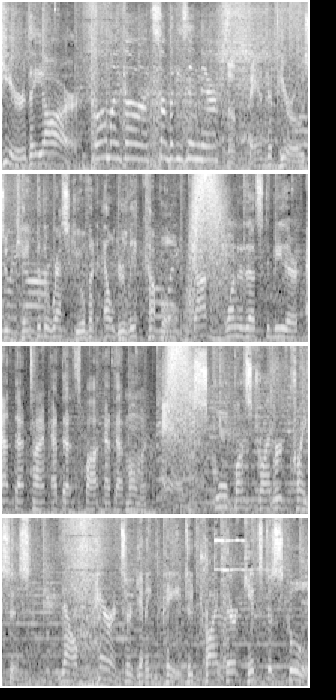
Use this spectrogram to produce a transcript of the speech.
here they are. Oh my God, somebody's in there. The band of heroes who oh came to the rescue of an elderly oh couple. Oh God wanted us to be there at that time, at that spot, at that moment. And school bus driver crisis. Now parents are getting paid to drive their kids to school.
